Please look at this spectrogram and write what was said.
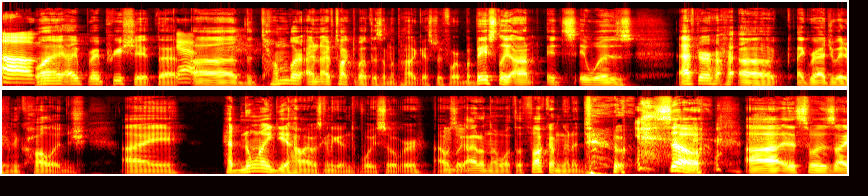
um Well, I, I appreciate that. Yeah. Uh, the Tumblr, and I've talked about this on the podcast before, but basically, on it's it was after uh, I graduated from college, I had no idea how I was going to get into voiceover. I was Mhm. like, I don't know what the fuck I'm going to do. so, uh, this was I,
